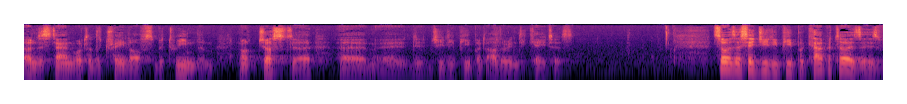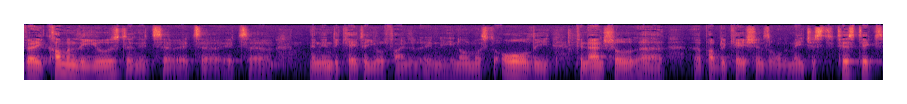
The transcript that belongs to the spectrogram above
understand what are the trade-offs between them, not just uh, uh, GDP but other indicators. So, as I say, GDP per capita is, is very commonly used, and it's a, it's a, it's a, an indicator you'll find in, in almost all the financial uh, uh, publications, all the major statistics.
